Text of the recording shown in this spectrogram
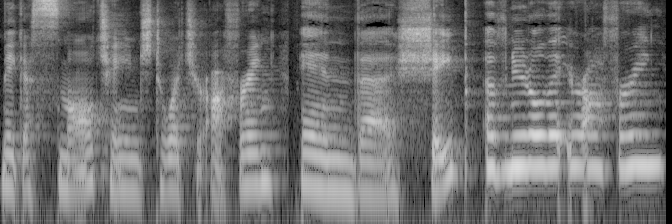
make a small change to what you're offering in the shape of noodle that you're offering,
